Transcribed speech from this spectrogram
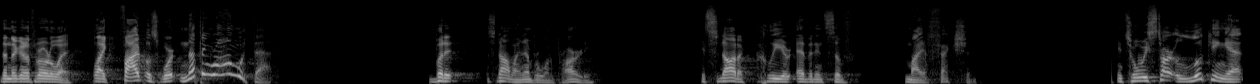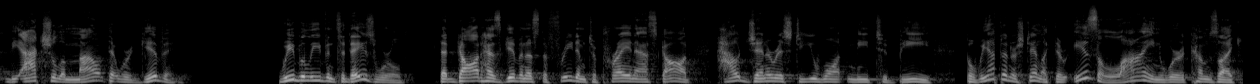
then they're gonna throw it away. Like, five was worth, nothing wrong with that. But it, it's not my number one priority. It's not a clear evidence of my affection. And so we start looking at the actual amount that we're giving. We believe in today's world that God has given us the freedom to pray and ask God, How generous do you want me to be? But we have to understand, like, there is a line where it comes like,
